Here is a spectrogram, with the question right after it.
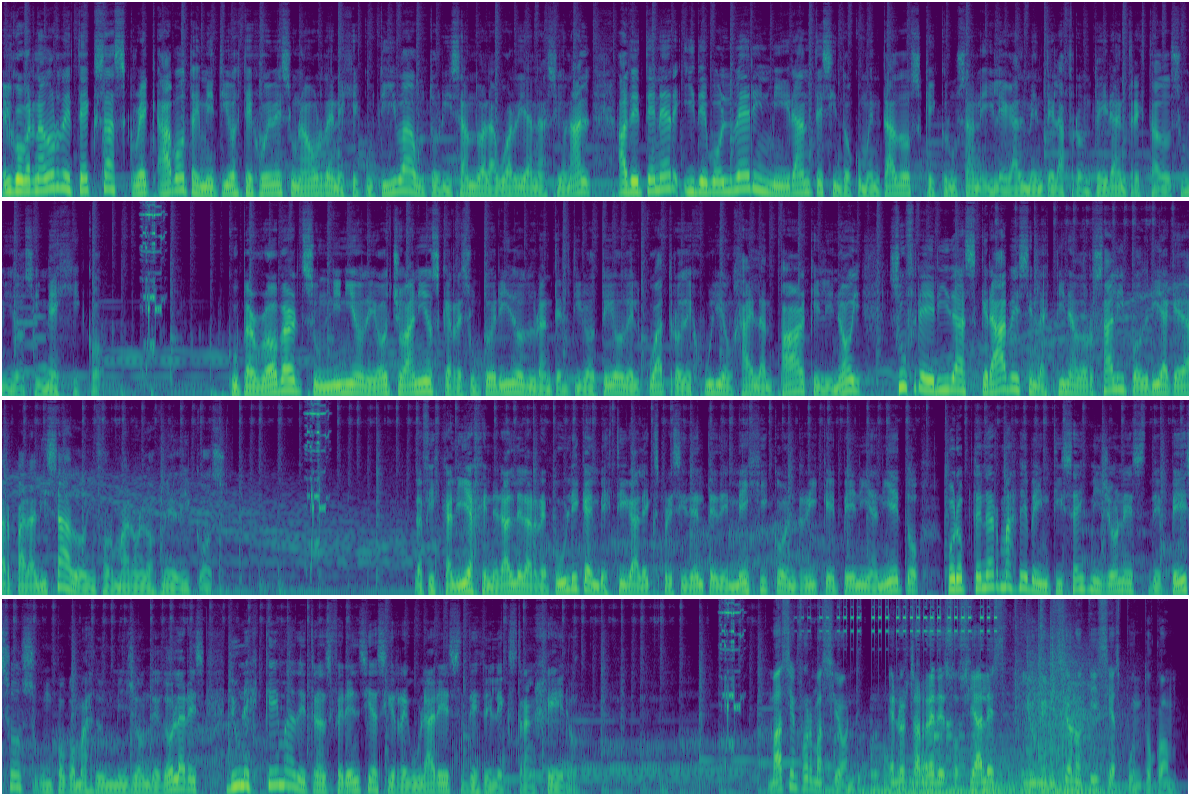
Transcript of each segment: El gobernador de Texas, Greg Abbott, emitió este jueves una orden ejecutiva autorizando a la Guardia Nacional a detener y devolver inmigrantes indocumentados que cruzan ilegalmente la frontera entre Estados Unidos y México. Cooper Roberts, un niño de 8 años que resultó herido durante el tiroteo del 4 de julio en Highland Park, Illinois, sufre heridas graves en la espina dorsal y podría quedar paralizado, informaron los médicos. La Fiscalía General de la República investiga al expresidente de México, Enrique Peña Nieto, por obtener más de 26 millones de pesos, un poco más de un millón de dólares, de un esquema de transferencias irregulares desde el extranjero. Más información en nuestras redes sociales y univisionoticias.com.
